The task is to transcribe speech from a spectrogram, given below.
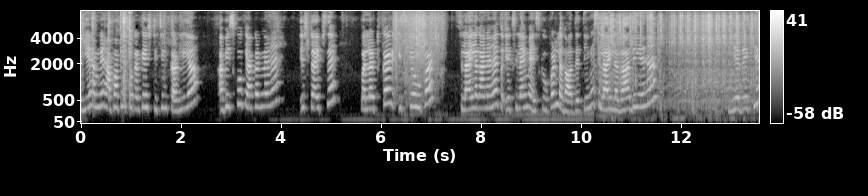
तो ये हमने हाफ़ हाफ़ इंच पकड़ स्टिचिंग कर लिया। अब इसको क्या करना है? इस टाइप से पलट कर इसके ऊपर सिलाई लगाना है। तो एक सिलाई मैं इसके ऊपर लगा देती हूँ। सिलाई लगा दिए हैं। ये देखिए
